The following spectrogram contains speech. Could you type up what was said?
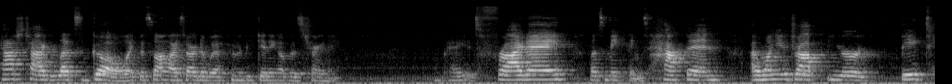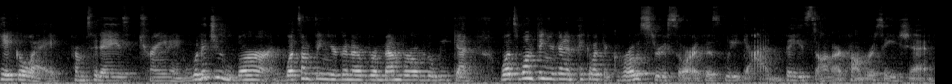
hashtag let's go, like the song I started with in the beginning of this training. Okay, it's Friday, let's make things happen. I want you to drop your big takeaway from today's training? What did you learn? What's something you're going to remember over the weekend? What's one thing you're going to pick up at the grocery store this weekend based on our conversation?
